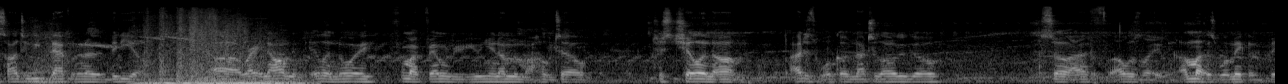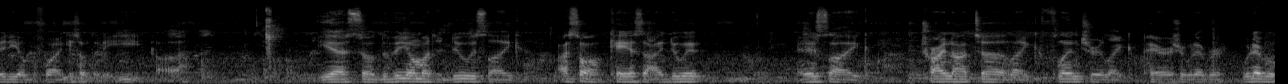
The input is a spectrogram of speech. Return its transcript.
Santi. We back with another video. Uh, right now I'm in Illinois for my family reunion. I'm in my hotel, just chilling. Um, I just woke up not too long ago, so I, I was like, I might as well make a video before I get something to eat. Uh, yeah, so the video I'm about to do is like, I saw KSI do it, and it's like, try not to like flinch or like perish or whatever, whatever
